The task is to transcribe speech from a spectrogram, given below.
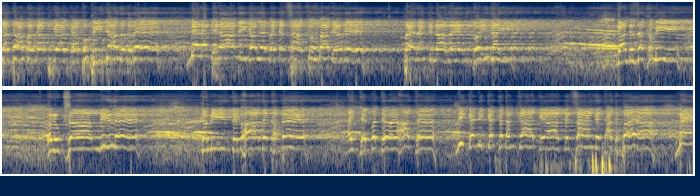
دا دامن اپ گیا کہ اجازت دے۔ میرے بھرا دی میں دسا کیوں پیرک کوئی نہیں۔ گل زخمی رخسار نیلے۔ کمیز تے بھاد دھبے۔ ایتھے بدھے ہوئے ہاتھ۔ نکے نکے قدم جا کے آکے سانگ دھد پایا۔ میں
